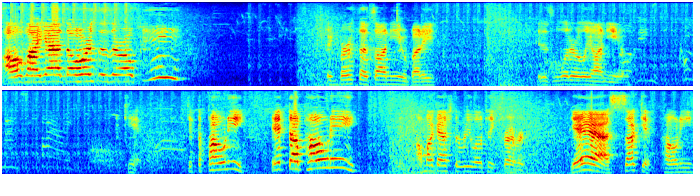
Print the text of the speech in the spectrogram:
Oh my god, the horses are OP! Big Bertha, it's on you, buddy. It is literally on you. I can't. Get the pony! Hit the pony! Oh my gosh, the reload takes forever. Yeah, suck it, pony.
